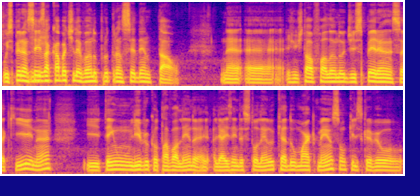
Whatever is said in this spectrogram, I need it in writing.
o esperancês Uhum. acaba te levando pro transcendental, né? É, a gente tava falando de esperança aqui, né? E tem um livro que eu tava lendo, eh, aliás ainda estou lendo, que é do Mark Manson, que ele escreveu,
